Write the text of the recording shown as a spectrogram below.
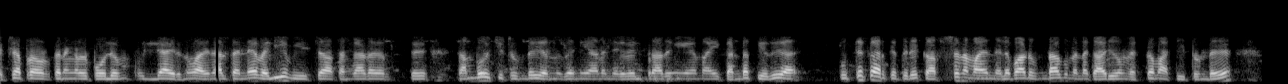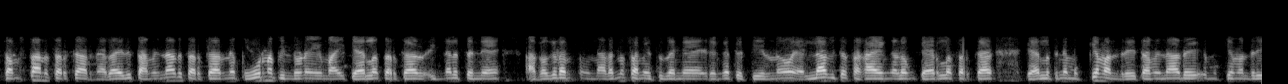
രക്ഷാപ്രവർത്തനങ്ങൾ പോലും ഇല്ലായിരുന്നു. അതിനാൽ തന്നെ വലിയ വീഴ്ച സംഘാടകർക്ക് സംഭവിച്ചിട്ടുണ്ട് എന്ന് തന്നെയാണ് നിലവിൽ പ്രാഥമികമായി കണ്ടെത്തിയത്. കുറ്റക്കാർക്കെതിരെ കർശനമായ നിലപാട് ഉണ്ടാകുമെന്ന കാര്യവും വ്യക്തമാക്കിയിട്ടുണ്ട്. സംസ്ഥാന സർക്കാരിന് അതായത് തമിഴ്നാട് സർക്കാരിന് പൂർണ പിന്തുണയുമായി കേരള സർക്കാർ ഇന്നലെ തന്നെ അപകടം നടന്ന സമയത്ത് തന്നെ രംഗത്തെത്തിയിരുന്നു. എല്ലാവിധ സഹായങ്ങളും കേരള സർക്കാർ കേരളത്തിന്റെ മുഖ്യമന്ത്രി തമിഴ്നാട് മുഖ്യമന്ത്രി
